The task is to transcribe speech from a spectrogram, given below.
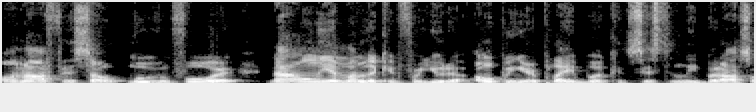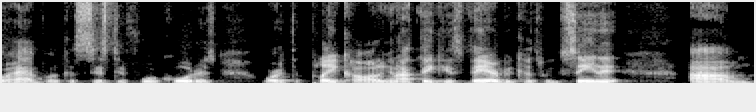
on offense. So moving forward, not only am I looking for you to open your playbook consistently, but also have a consistent four quarters worth of play calling. And I think it's there because we've seen it. Um,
